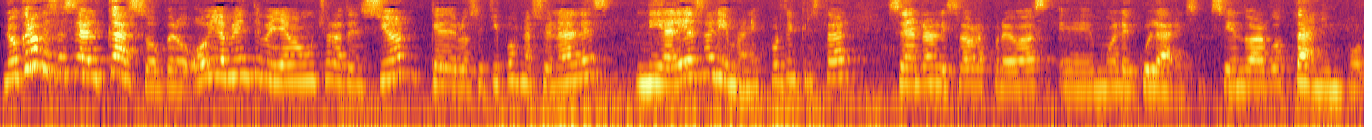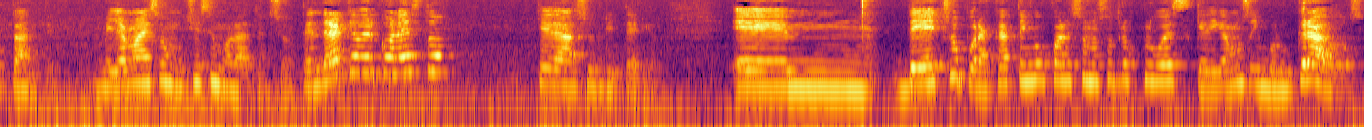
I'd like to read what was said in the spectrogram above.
No creo que ese sea el caso, pero obviamente me llama mucho la atención que de los equipos nacionales ni Alianza Lima ni Sporting Cristal se han realizado las pruebas eh, moleculares, siendo algo tan importante. Me llama eso muchísimo la atención. ¿Tendrá que ver con esto? Queda a su criterio. Em, de hecho, por acá tengo cuáles son los otros clubes que, digamos, involucrados.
